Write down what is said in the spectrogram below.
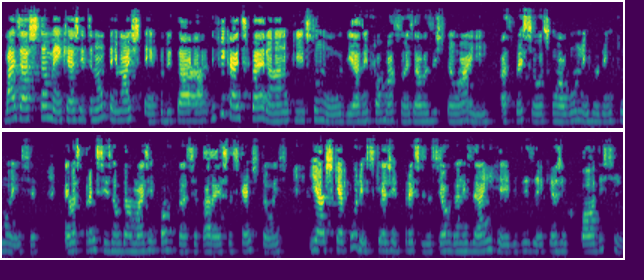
mas acho também que a gente não tem mais tempo de, tá, de ficar esperando que isso mude. As informações elas estão aí. As pessoas com algum nível de influência, elas precisam dar mais importância para essas questões. E acho que é por isso que a gente precisa se organizar em rede e dizer que a gente pode sim.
